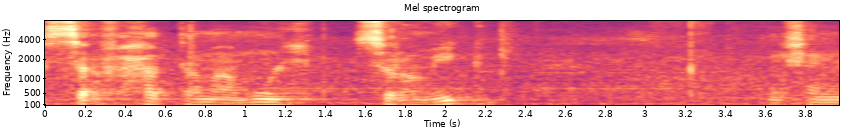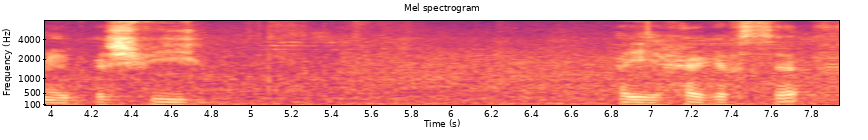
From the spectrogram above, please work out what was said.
السقف حتى معمول سيراميك عشان ما يبقاش فيه أي حاجة في السقف.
